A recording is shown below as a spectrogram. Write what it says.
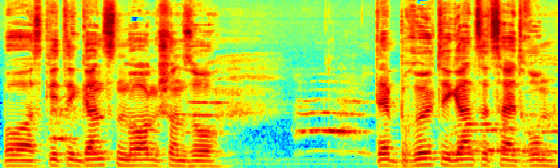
Boah, es geht den ganzen Morgen schon so. Der brüllt die ganze Zeit rum.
